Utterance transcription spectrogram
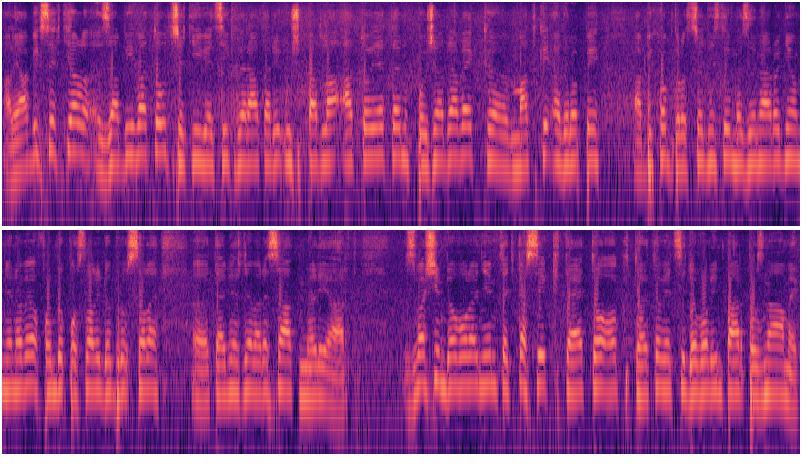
Ale já bych se chtěl zabývat tou třetí věcí, která tady už padla, a to je ten požadavek eh, Matky Evropy, abychom prostřednictvím Mezinárodního měnového fondu poslali do Brusele eh, téměř 90 miliard. S vaším dovolením teďka si k této, k této věci dovolím pár poznámek.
